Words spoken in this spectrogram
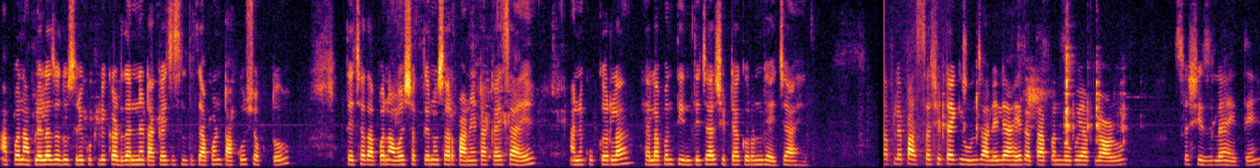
आपण आपल्याला जर दुसरी कुठली कडधान्य टाकायचे असेल तर ते आपण टाकू शकतो. त्याच्यात आपण आवश्यकतेनुसार पाणी टाकायचं आहे आणि कुकरला ह्याला पण तीन ते चार शिट्ट्या करून घ्यायच्या आहेत. आपल्या पाच सहा शिट्ट्या घेऊन झालेल्या आहेत. आता आपण बघूया आपलं आळू असं शिजलं आहे ते.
